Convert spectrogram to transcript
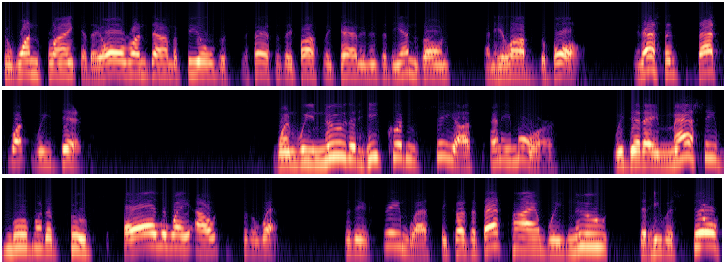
to one flank, and they all run down the field as fast as they possibly can and into the end zone and he lobs the ball. In essence, that's what we did. When we knew that he couldn't see us anymore, we did a massive movement of troops all the way out to the west, to the extreme west, because at that time we knew that he was still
